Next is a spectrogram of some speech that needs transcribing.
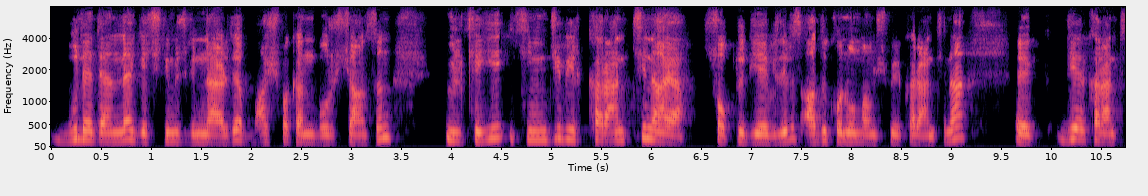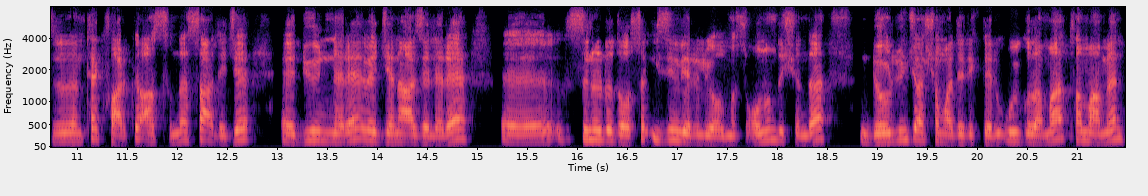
bu nedenle geçtiğimiz günlerde Başbakan Boris Johnson ülkeyi ikinci bir karantinaya soktu diyebiliriz. Adı konulmamış bir karantina. E, diğer karantinanın tek farkı aslında sadece e, düğünlere ve cenazelere e, sınırlı da olsa izin veriliyor olması. Onun dışında dördüncü aşama dedikleri uygulama tamamen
